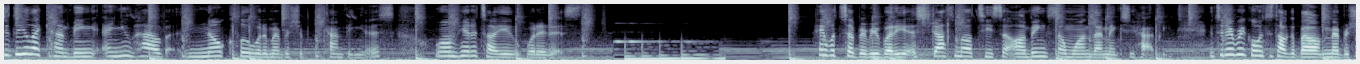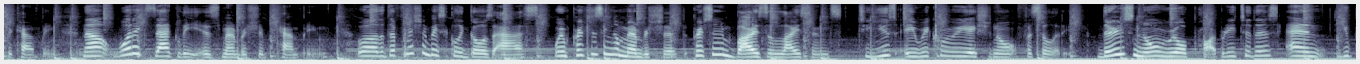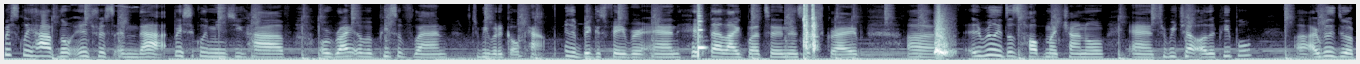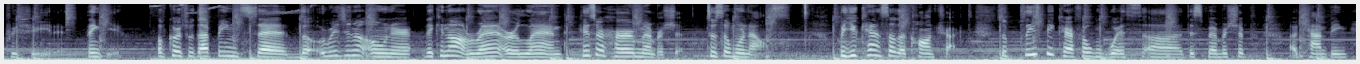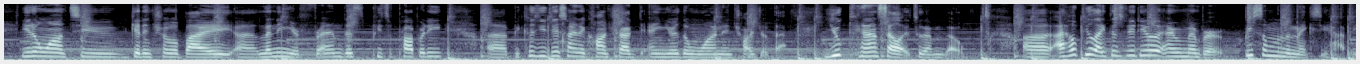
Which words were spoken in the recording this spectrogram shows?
So do you like camping and you have no clue what a membership camping is? Well, I'm here to tell you what it is. Hey, what's up everybody? It's Jazmin Bautista on being someone that makes you happy. And today we're going to talk about membership camping. Now, what exactly is membership camping? Well, the definition basically goes as when purchasing a membership, the person buys a license to use a recreational facility. There's no real property to this, and you basically have no interest in that. Basically means you have a right of a piece of land to be able to go camp. Do the biggest favor and hit that like button and subscribe. Uh, it really does help my channel and to reach out other people. Uh, I really do appreciate it. Thank you. Of course, with that being said, the original owner, they cannot rent or lend his or her membership to someone else but you can sell the contract. So please be careful with uh, this membership uh, camping. You don't want to get in trouble by uh, lending your friend this piece of property uh, because you did sign a contract and you're the one in charge of that. You can sell it to them though. Uh, I hope you like this video and remember, be someone that makes you happy.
